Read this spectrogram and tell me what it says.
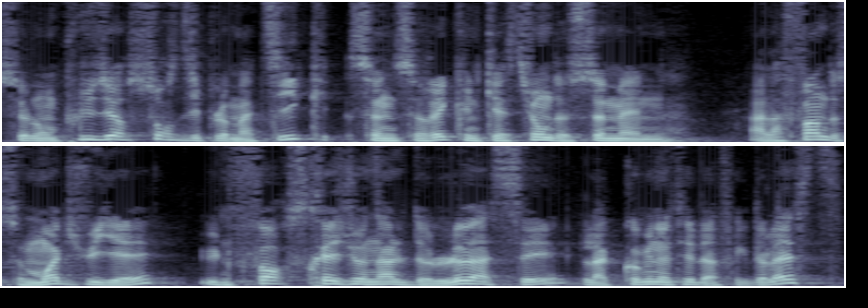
Selon plusieurs sources diplomatiques, ce ne serait qu'une question de semaines. À la fin de ce mois de juillet, une force régionale de l'EAC, la communauté d'Afrique de l'Est,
